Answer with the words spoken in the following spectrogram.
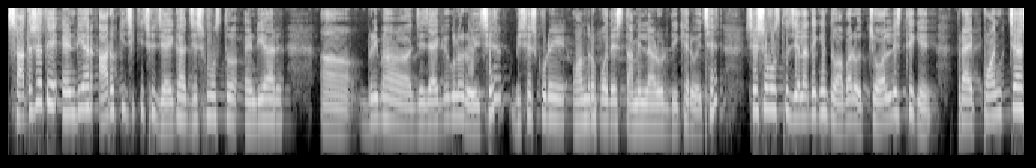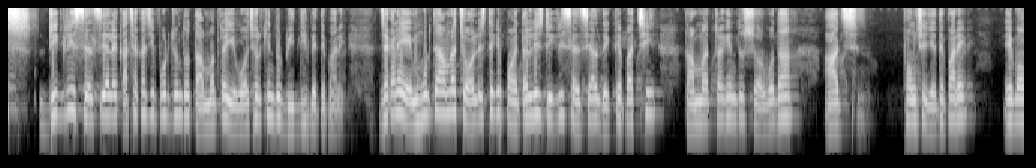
সাথে সাথে এনডিআর আরও কিছু কিছু জায়গা, যে সমস্ত এনডিআর যে জায়গাগুলো রয়েছে, বিশেষ করে অন্ধ্রপ্রদেশ, তামিলনাড়ুর দিকে রয়েছে, সে সমস্ত জেলাতে কিন্তু আবারও চুয়াল্লিশ থেকে প্রায় পঞ্চাশ ডিগ্রি সেলসিয়ালের কাছাকাছি পর্যন্ত তাপমাত্রা এবছর কিন্তু বৃদ্ধি পেতে পারে। যেখানে এই মুহূর্তে আমরা চুয়াল্লিশ থেকে পঁয়তাল্লিশ ডিগ্রি সেলসিয়াল দেখতে পাচ্ছি। তাপমাত্রা কিন্তু সর্বদা আজ পৌঁছে যেতে পারে এবং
